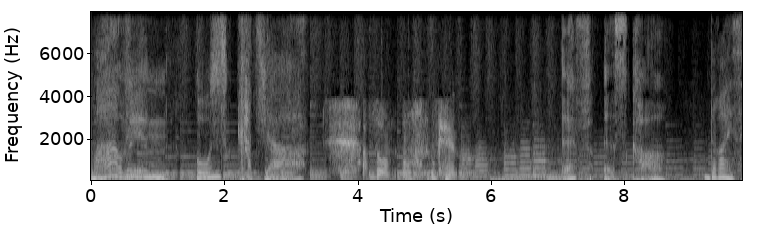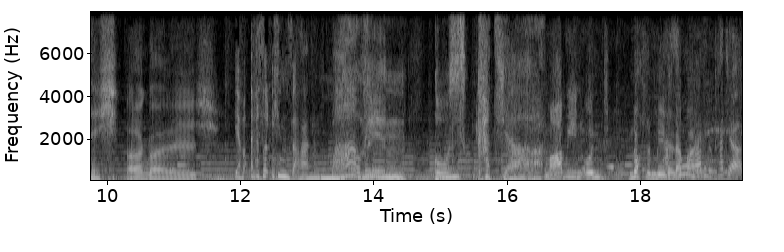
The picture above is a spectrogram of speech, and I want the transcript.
Marvin und Katja. Ach so, oh, okay. FSK 30. Langweilig. Ja, wa- was soll ich Ihnen sagen? Marvin und Katja. Marvin und noch so ein Mädel Ach so, dabei. Marvin und Katja.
